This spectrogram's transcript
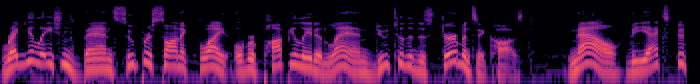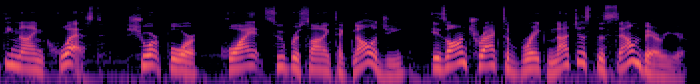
Regulations banned supersonic flight over populated land due to the disturbance it caused. Now, the X-59 Quesst, short for Quiet Supersonic Technology, is on track to break not just the sound barrier,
